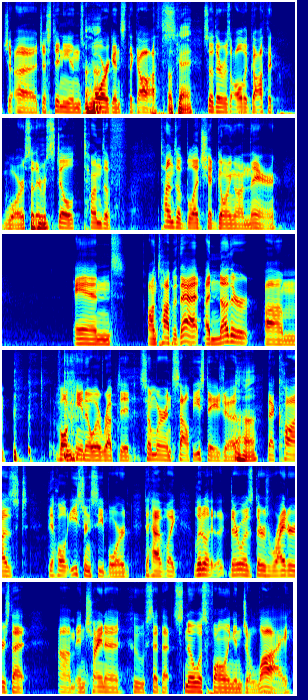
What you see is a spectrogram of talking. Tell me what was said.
Ju- uh, Justinian's war against the Goths. Uh-huh. Okay. So there was all the Gothic wars. So there Mm-hmm. was still tons of tons of bloodshed going on there. And on top of that, another um, volcano erupted somewhere in Southeast Asia Uh-huh. that caused the whole eastern seaboard to have like literally there was there's writers that um, in China who said that snow was falling in July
